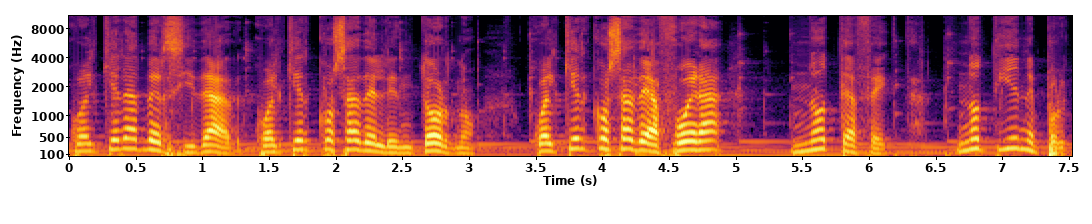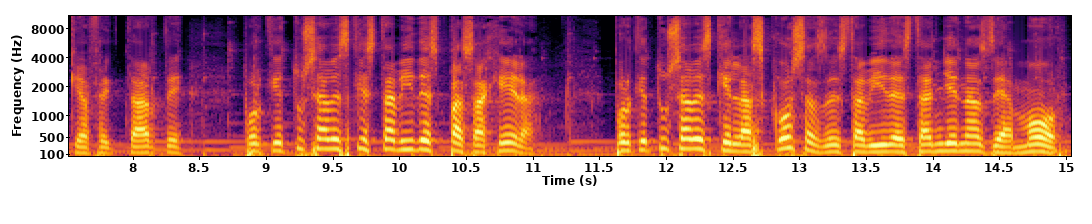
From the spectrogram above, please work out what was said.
cualquier adversidad, cualquier cosa del entorno, cualquier cosa de afuera, no te afecta. No tiene por qué afectarte, porque tú sabes que esta vida es pasajera, porque tú sabes que las cosas de esta vida están llenas de amor,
